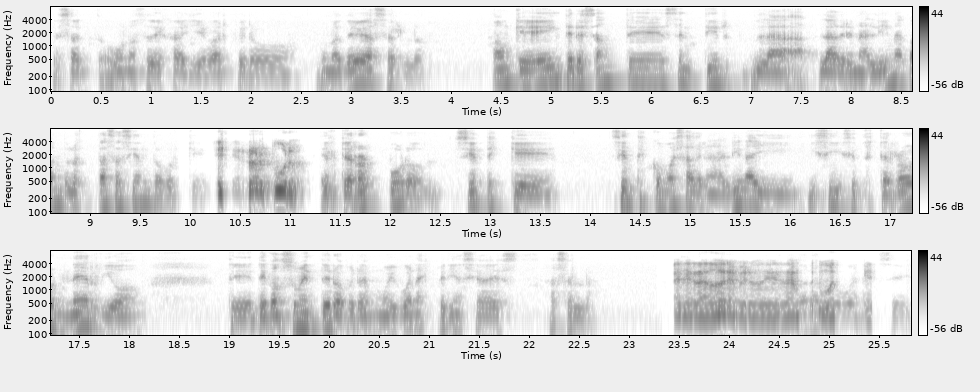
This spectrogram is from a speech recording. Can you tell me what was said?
Exacto, uno se deja llevar, pero uno debe hacerlo. Aunque es interesante sentir la, la adrenalina cuando lo estás haciendo, porque El terror puro. el terror puro, sientes que sientes como esa adrenalina y, y sí, sientes terror, nervios, te, te consume entero, pero es muy buena experiencia es hacerlo. Aterradora, pero de verdad muy buena. sí,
